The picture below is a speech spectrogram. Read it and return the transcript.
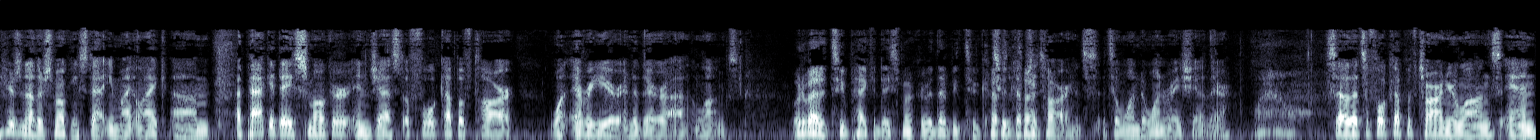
here's another smoking stat you might like. Um, a pack a day smoker ingests a full cup of tar one, every year into their uh, lungs. What about a two pack a day smoker? Would that be two cups? Two of cups tar? of tar. It's it's a one to one ratio there. Wow. So that's a full cup of tar in your lungs, and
